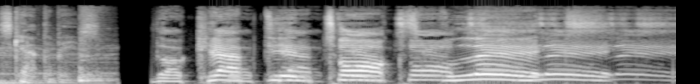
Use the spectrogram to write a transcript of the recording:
it's Captain Beast. The Captain, the Captain Talks, Talks Flicks. Flicks.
